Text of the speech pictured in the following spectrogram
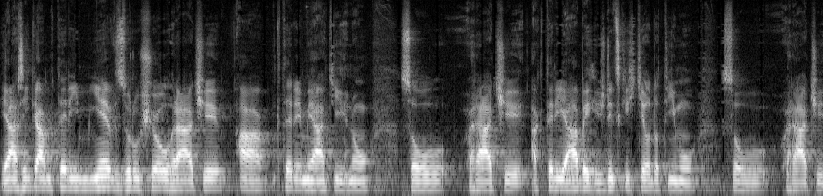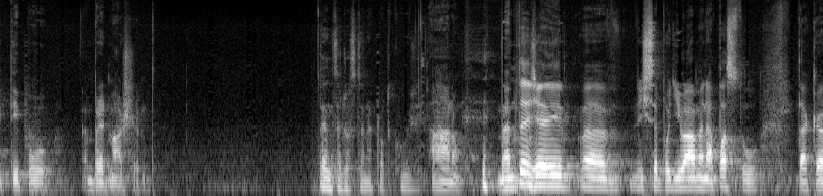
Já říkám, který mě vzrušují hráči a kterým já tíhnu, jsou hráči, a který já bych vždycky chtěl do týmu, jsou hráči typu Brad Marchand. Ten se dostane pod kůži. Ano. Vemte, že eh, když se podíváme na pastu, tak eh,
